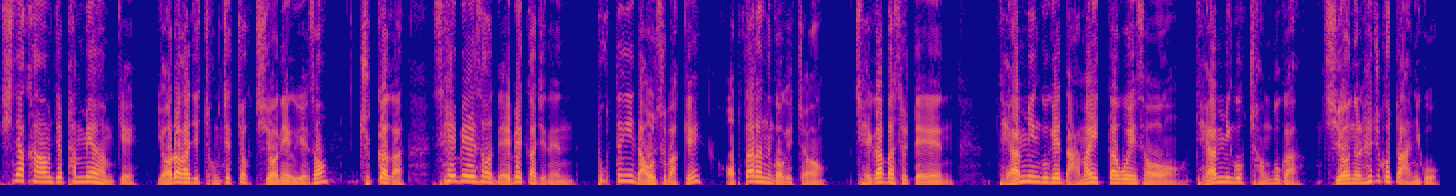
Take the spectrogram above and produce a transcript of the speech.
신약 항암제 판매와 함께 여러 가지 정책적 지원에 의해서 주가가 3배에서 4배까지는 폭등이 나올 수밖에 없다라는 거겠죠. 제가 봤을 땐 대한민국에 남아있다고 해서 대한민국 정부가 지원을 해줄 것도 아니고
